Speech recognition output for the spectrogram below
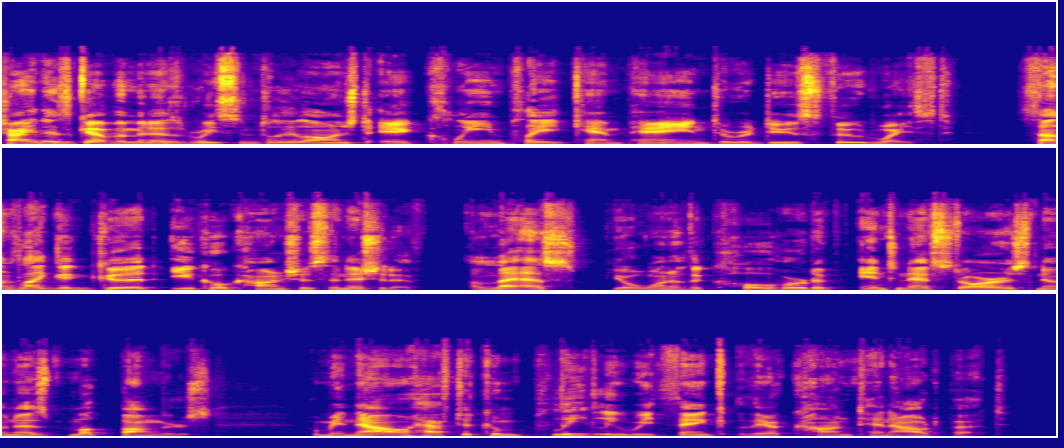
China's government has recently launched a clean plate campaign to reduce food waste. Sounds like a good eco conscious initiative, unless you're one of the cohort of internet stars known as mukbangers, who may now have to completely rethink their content output.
